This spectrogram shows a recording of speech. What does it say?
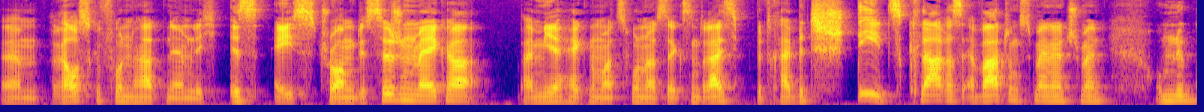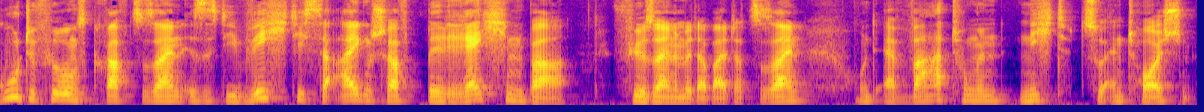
ähm, rausgefunden hat, nämlich ist a strong decision maker. Bei mir, Hack Nummer 236, betreibt stets klares Erwartungsmanagement. Um eine gute Führungskraft zu sein, ist es die wichtigste Eigenschaft, berechenbar für seine Mitarbeiter zu sein und Erwartungen nicht zu enttäuschen.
